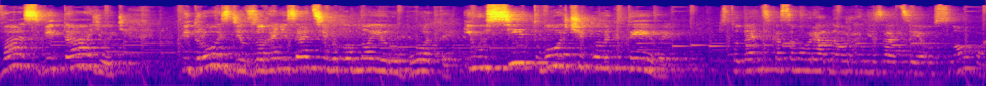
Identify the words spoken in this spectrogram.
Вас вітають підрозділ з організації виховної роботи і усі творчі колективи. Студентська самоврядна організація Основа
